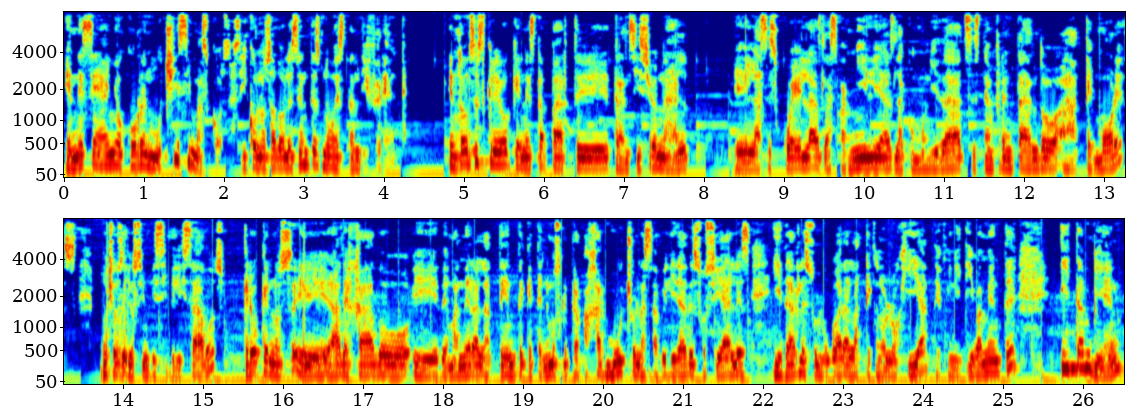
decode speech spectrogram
En ese año ocurren muchísimas cosas y con los adolescentes no es tan diferente. Entonces creo que en esta parte transicional eh, las escuelas, las familias, la comunidad se está enfrentando a temores, muchos de ellos invisibilizados. Creo que nos eh, ha dejado eh, de manera latente que tenemos que trabajar mucho en las habilidades sociales y darle su lugar a la tecnología, definitivamente. Y también,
